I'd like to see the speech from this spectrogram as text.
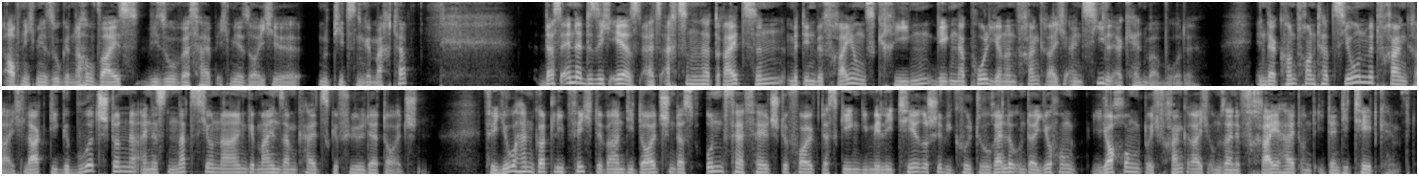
auch nicht mehr so genau weiß, wieso, weshalb ich mir solche Notizen gemacht habe. Das änderte sich erst, als 1813 mit den Befreiungskriegen gegen Napoleon und Frankreich ein Ziel erkennbar wurde. In der Konfrontation mit Frankreich lag die Geburtsstunde eines nationalen Gemeinsamkeitsgefühl der Deutschen. Für Johann Gottlieb Fichte waren die Deutschen das unverfälschte Volk, das gegen die militärische wie kulturelle Unterjochung Jochung durch Frankreich um seine Freiheit und Identität kämpft.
